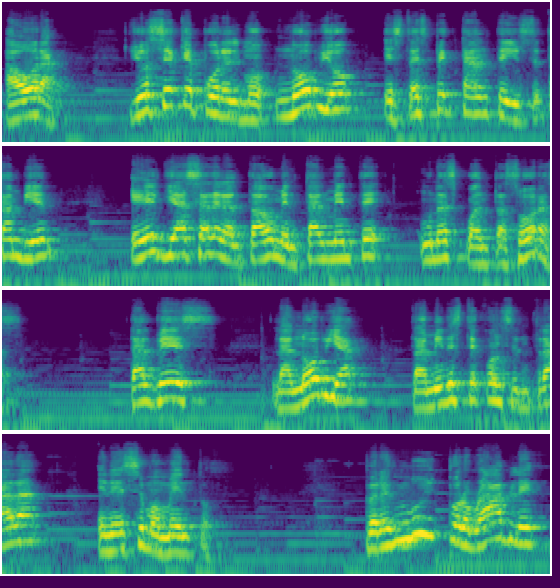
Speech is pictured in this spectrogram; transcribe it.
Ahora, yo sé que por el novio está expectante y usted también, él ya se ha adelantado mentalmente unas cuantas horas. Tal vez la novia también esté concentrada en ese momento. Pero es muy probable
